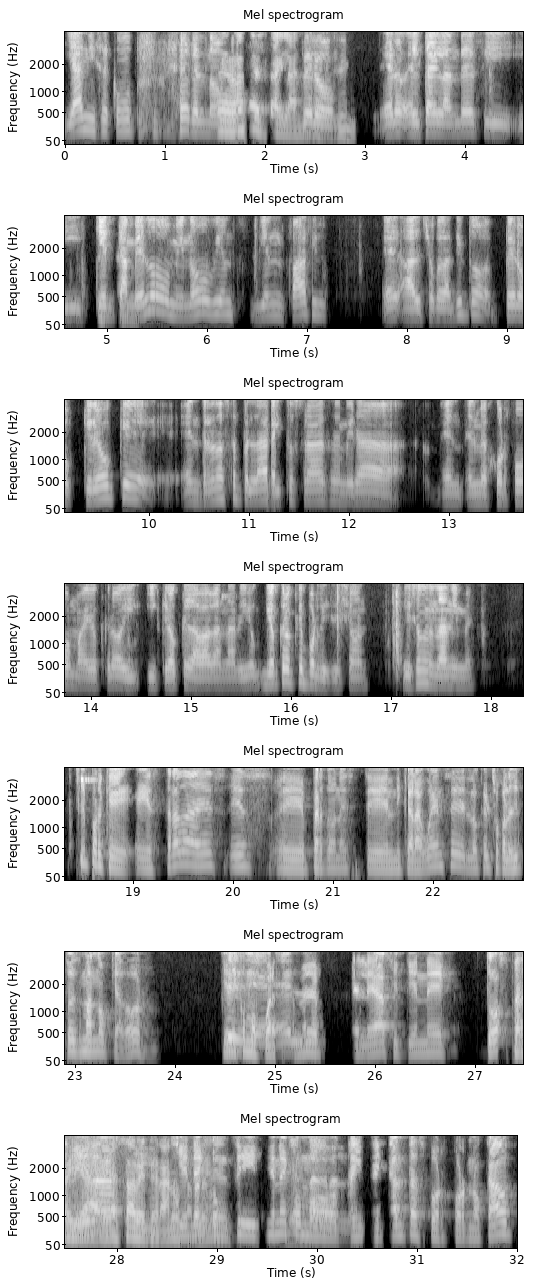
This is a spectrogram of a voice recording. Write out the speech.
Ya ni sé cómo pronunciar el nombre. pero es el tailandés. Pero Sí. era el tailandés y, y quien también lo dominó bien, bien fácil eh, al chocolatito, pero creo que entrando a esta pelea, Gaito Estrada se mira en, en mejor forma, yo creo, y, y creo que la va a ganar. Yo, yo creo que por decisión. Un unánime. Sí, porque Estrada es, es eh, perdón, este, el nicaragüense, lo que el chocolatito es más noqueador. Tiene Sí, como él- 49 peleas y tiene dos Pero ya- ya perdidas. está y veterano Tiene como, sí, tiene Ya como. 30 y tantas por, por knockout.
